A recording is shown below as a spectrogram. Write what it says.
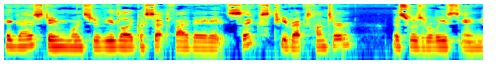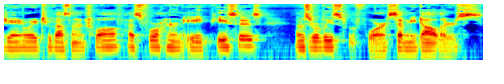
Hey guys, today I'm going to review the LEGO Set 5886 T-Rex Hunter. This was released in January 2012, has 480 pieces, and was released for $70.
